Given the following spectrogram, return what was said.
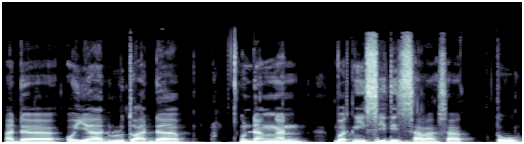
ada oh iya dulu tuh ada undangan buat ngisi di salah satu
